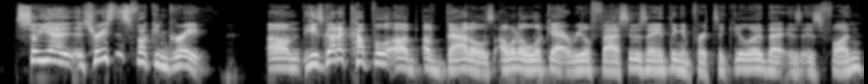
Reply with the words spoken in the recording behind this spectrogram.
so yeah, Trazyn's fucking great. Um, he's got a couple of, of battles I want to look at real fast. See if there's anything in particular that is is fun.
